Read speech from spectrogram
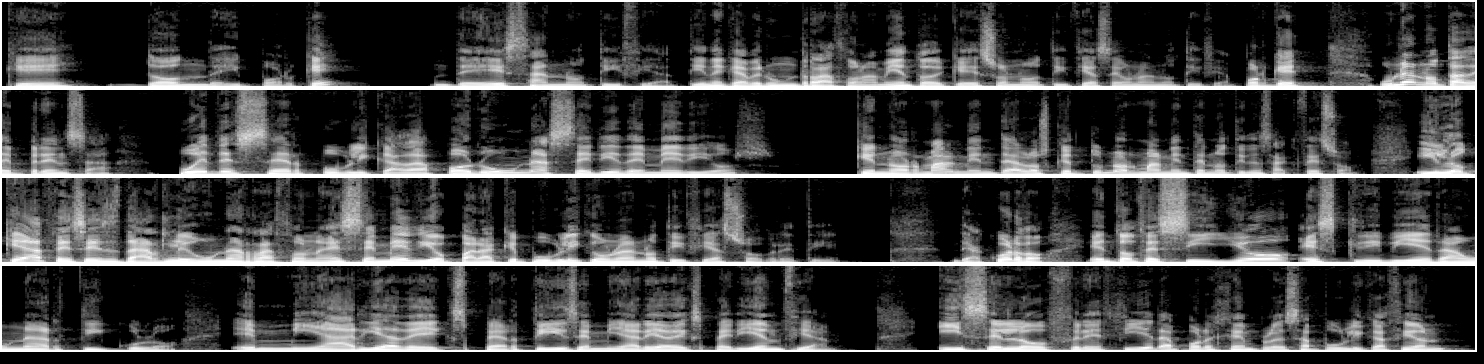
qué, dónde y por qué de esa noticia. Tiene que haber un razonamiento de que esa noticia sea una noticia. ¿Por qué? Una nota de prensa puede ser publicada por una serie de medios que normalmente a los que tú normalmente no tienes acceso. Y lo que haces es darle una razón a ese medio para que publique una noticia sobre ti. ¿De acuerdo? Entonces, si yo escribiera un artículo en mi área de expertise, en mi área de experiencia, y se lo ofreciera, por ejemplo, esa publicación,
